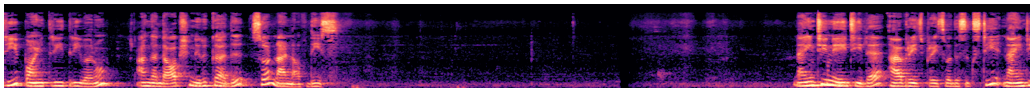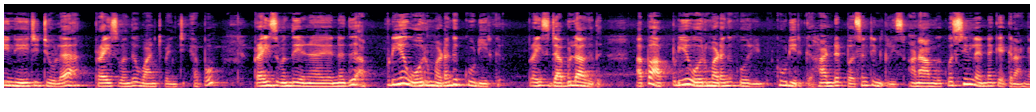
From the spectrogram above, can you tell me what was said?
three point three three வரும் அங்கே அந்த ஆப்ஷன் இருக்காது so none of these nineteen எயிட்டியில் ஆவரேஜ் ப்ரைஸ் வந்து சிக்ஸ்டி நைன்டீன் எயிட்டி டூவில் ப்ரைஸ் வந்து ஒன் டுவெண்ட்டி அப்போது ப்ரைஸ் வந்து என்ன என்னது? அப்படியே ஒரு மடங்கு கூடியிருக்கு. ப்ரைஸ் டபுள் ஆகுது. அப்போ அப்படியே ஒரு மடங்கு கூடி கூடியிருக்கு. ஹண்ட்ரட் பர்சன்ட் இன்க்ரீஸ் ஆனால் அவங்க கொஸ்டினில் என்ன கேட்குறாங்க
